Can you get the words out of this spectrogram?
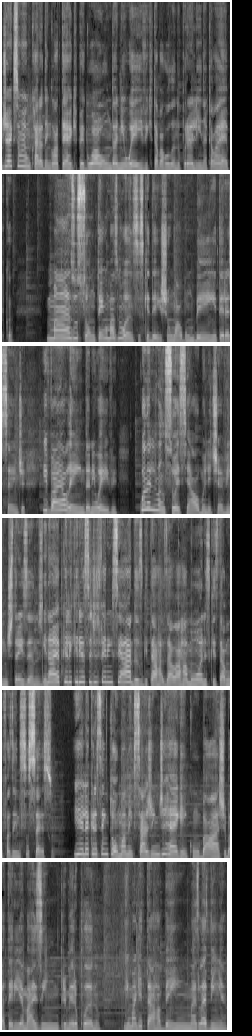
Jackson é um cara da Inglaterra que pegou a onda New Wave que estava rolando por ali naquela época. Mas o som tem umas nuances que deixam o álbum bem interessante e vai além da New Wave. Quando ele lançou esse álbum, ele tinha 23 anos e na época ele queria se diferenciar das guitarras à la Ramones que estavam fazendo sucesso. E ele acrescentou uma mixagem de reggae com o baixo e bateria mais em primeiro plano e uma guitarra bem mais levinha.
